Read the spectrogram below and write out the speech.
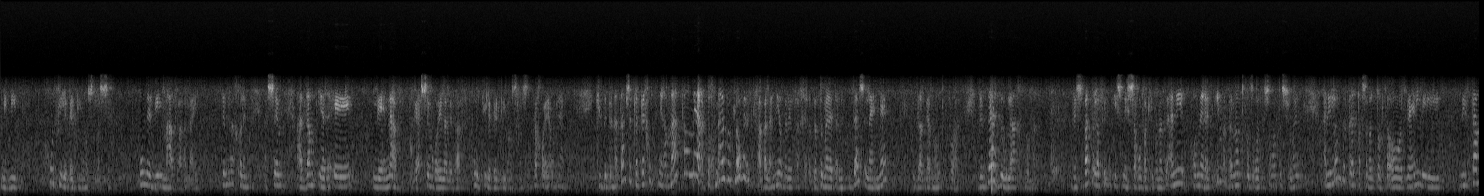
פנימית, קחו אותי לבית דינו של השם. הוא מבין מה עבר עליי. אתם לא יכולים. השם, האדם יראה לעיניו, והשם רואה ללבב, קחו אותי לבית דינו של השם. כך הוא היה אומר. כי זה בן אדם שכלפי חוץ נראה, מה אתה אומר? התוכנה הזאת לא עובדת ככה, אבל אני עובדת אחרת. זאת אומרת, הנקודה של האמת היא דרגה מאוד גבוהה. וזה הגאולה האחרונה. ושבעת אלפים איש נשארו בכיוון הזה. אני אומרת, אם הבנות חוזרות ושומעות את השיעורים, אני לא מדברת עכשיו על תופעות, ואין לי... אני סתם,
